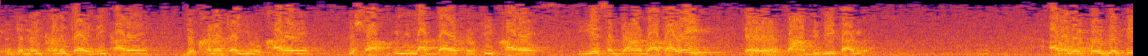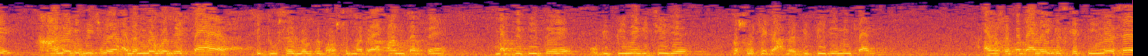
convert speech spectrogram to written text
तो जो नहीं खाने चाहिए, नहीं खा रहे हैं। जो खाना चाहिए, वो खा रहे हैं। जो स्वास्थ्य के लिए लाभदायक है, उसी खा रहे हैं। ये सब जहाँ बात आ गई तहां विवेक आ गया। अब अगर कोई व्यक्ति खाने के बीच में अगर लोगों देखता है कि दूसरे लोग तो बहुत से मदरापान करते हैं मद्य पीते हैं, वो भी पीने की चीज़ है तो सोचेगा हमें भी पी लेनी चाहिए। अब उसे पता नहीं कि इसके पीने से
